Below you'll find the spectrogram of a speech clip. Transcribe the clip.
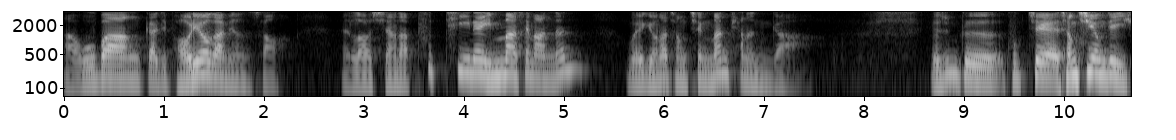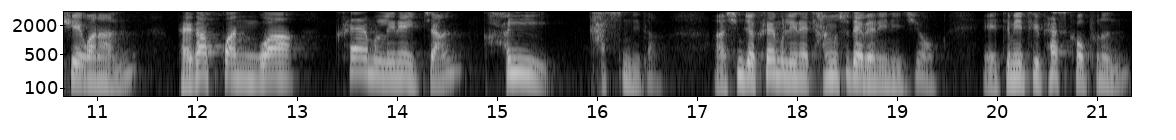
아, 우방까지 버려가면서 러시아나 푸틴의 입맛에 맞는 외교나 정책만 펴는가? 요즘 그 국제 정치 경제 이슈에 관한 백악관과 크레물린의 입장은 거의 같습니다. 아, 심지어 크레물린의 장수 대변인이죠. 예, 드미트리 페스코프는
